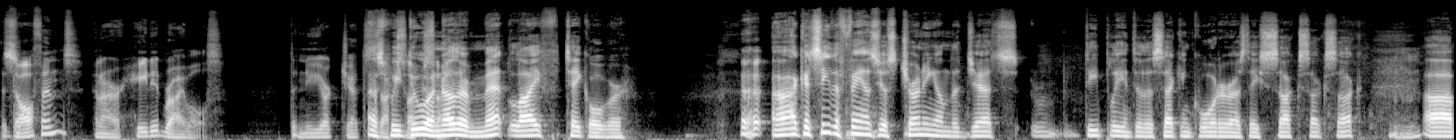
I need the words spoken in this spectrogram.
the Dolphins and our hated rivals, the New York Jets. as Suck, we suck, do suck. another MetLife takeover. uh, I could see the fans just churning on the Jets deeply into the second quarter as they suck, suck, suck. Mm-hmm. Uh,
